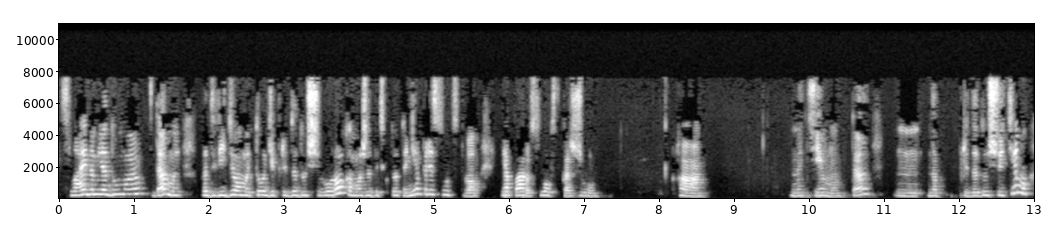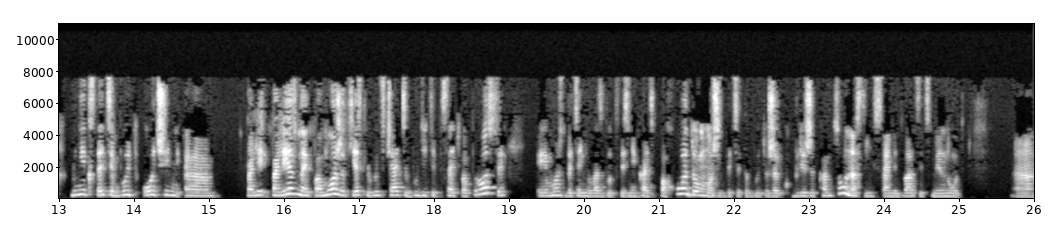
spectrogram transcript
слайдам, я думаю. Да, мы подведем итоги предыдущего урока. Может быть, кто-то не присутствовал. Я пару слов скажу а, на тему, да, на предыдущую тему. Мне, кстати, будет очень э, полезно и поможет, если вы в чате будете писать вопросы. И, может быть, они у вас будут возникать по ходу, может быть, это будет уже ближе к концу. У нас есть с вами 20 минут. Э,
